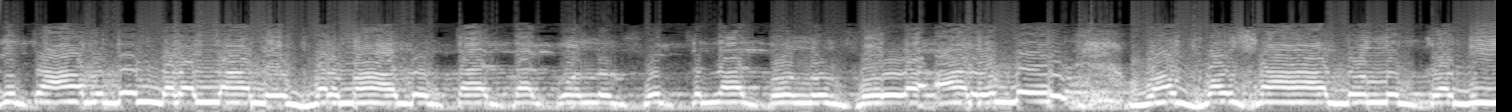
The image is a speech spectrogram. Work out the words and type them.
کتاب کے اندر اللہ نے فرما دیتا تک ان فتنا تن فل ارد و فساد کبھی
